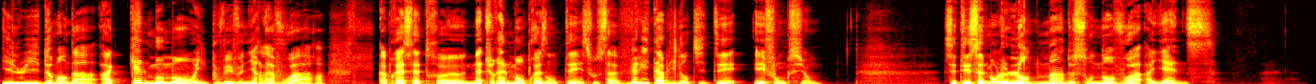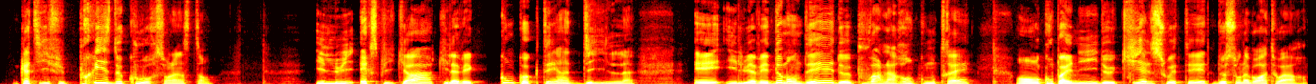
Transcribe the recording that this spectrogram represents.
Il lui demanda à quel moment il pouvait venir la voir après s'être naturellement présenté sous sa véritable identité et fonction. C'était seulement le lendemain de son envoi à Jens. Cathy fut prise de court sur l'instant. Il lui expliqua qu'il avait concocté un deal et il lui avait demandé de pouvoir la rencontrer en compagnie de qui elle souhaitait de son laboratoire.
